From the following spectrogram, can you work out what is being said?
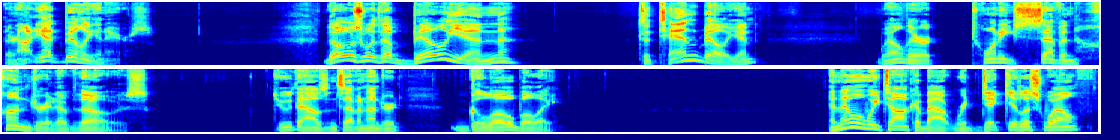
They're not yet billionaires. Those with a billion to 10 billion, well, there are 2,700 of those. 2,700 globally. And then when we talk about ridiculous wealth,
